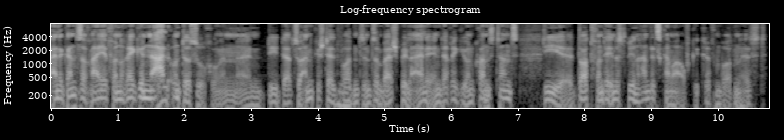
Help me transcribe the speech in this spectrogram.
eine ganze Reihe von Regionaluntersuchungen, äh, die dazu angestellt worden sind, zum Beispiel eine in der Region Konstanz, die äh, dort von der Industrie- und Handelskammer aufgegriffen worden ist.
